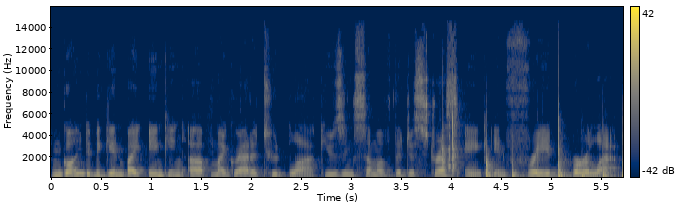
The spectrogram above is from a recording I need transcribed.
I'm going to begin by inking up my gratitude block using some of the Distress ink in frayed burlap.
